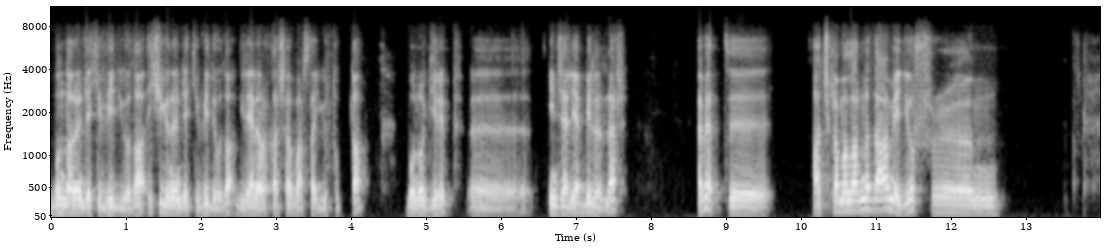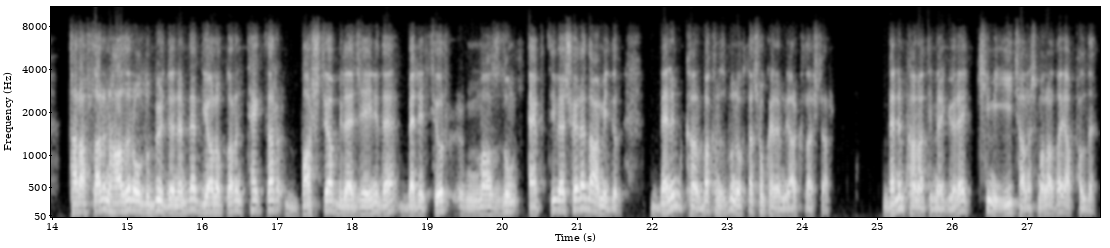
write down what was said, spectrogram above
bundan önceki videoda, iki gün önceki videoda dileyen arkadaşlar varsa YouTube'da bunu girip e, inceleyebilirler. Evet, e, açıklamalarına devam ediyor. E, tarafların hazır olduğu bir dönemde diyalogların tekrar başlayabileceğini de belirtiyor Mazlum Ebdi ve şöyle devam ediyor. Benim kan bakınız bu nokta çok önemli arkadaşlar. Benim kanaatime göre kimi iyi çalışmalar da yapıldı.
